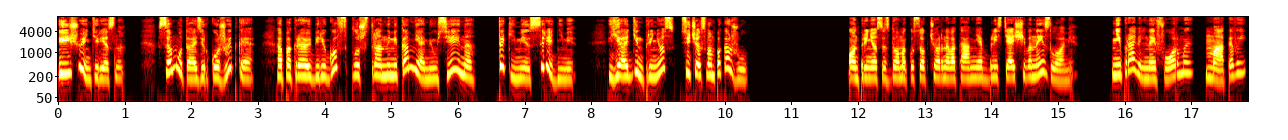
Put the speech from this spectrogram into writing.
И еще интересно. Само-то озерко жидкое, а по краю берегов сплошь странными камнями усеяно, такими средними. Я один принес, сейчас вам покажу». Он принес из дома кусок черного камня, блестящего на изломе. Неправильной формы, матовый,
